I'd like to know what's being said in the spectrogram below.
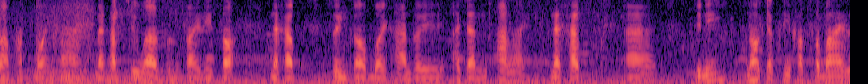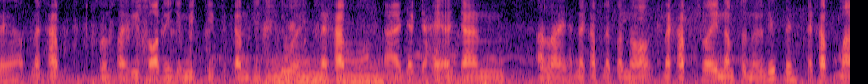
มาพักบ่อยมากนะครับ ชื่อว่าสวนทรายรีสอร์ท นะครับ ซึ่งก็บริหารโดยอาจารย์อาลัยนะครับทีนี้นอกจากที่พักสบายแล้วนะครับสวนทรายรีสอร์ทเนี่ยยังมีกิจกรรมดีๆด้วยนะครับออยากจะให้อาจารย์อะไรนะครับแล้วก็น้องนะครับช่วยนำเสนอนิดนึงนะครับมา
